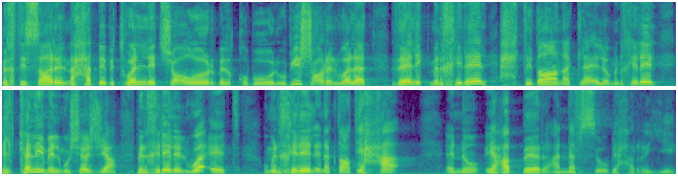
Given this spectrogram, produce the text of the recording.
باختصار المحبة بتولد شعور بالقبول وبيشعر الولد ذلك من خلال احتضانك له من خلال الكلمة المشجعة من خلال الوقت ومن خلال إنك تعطيه حق إنه يعبر عن نفسه بحرية.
